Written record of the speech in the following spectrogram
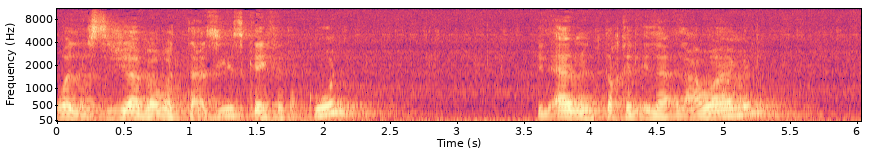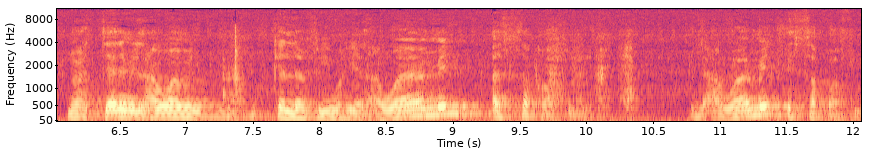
والاستجابة والتعزيز كيف تكون. الآن ننتقل إلى العوامل النوع الثاني من العوامل نتكلم فيه وهي العوامل الثقافية. العوامل الثقافية.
